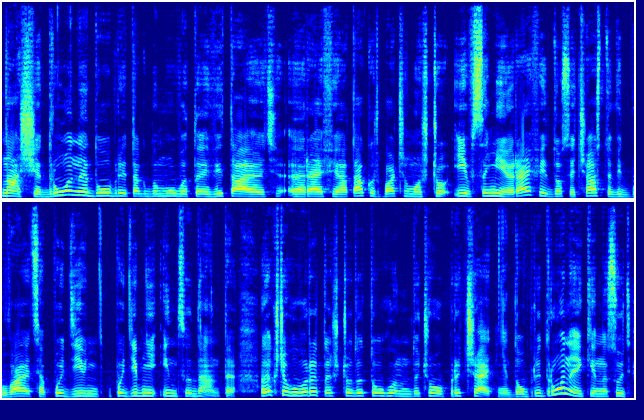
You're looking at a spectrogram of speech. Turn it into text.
наші дрони добрі, так би мовити, вітають РЕФі, а також бачимо, що і в самій РЕФі досить часто відбуваються подібні, подібні інциденти. Але якщо говорити щодо того, до чого причетні добрі дрони, які несуть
